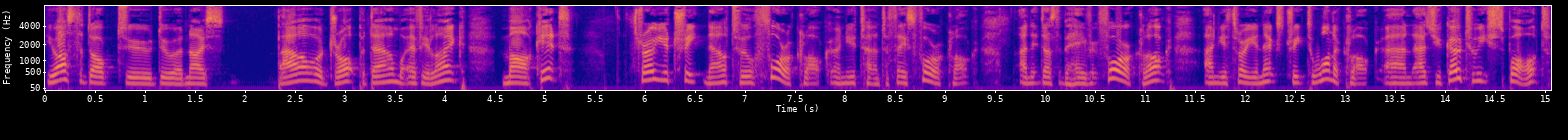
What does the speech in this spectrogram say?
You ask the dog to do a nice bow or drop down, whatever you like, mark it, throw your treat now till four o'clock and you turn to face four o'clock and it does the behavior at four o'clock and you throw your next treat to one o'clock and as you go to each spot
